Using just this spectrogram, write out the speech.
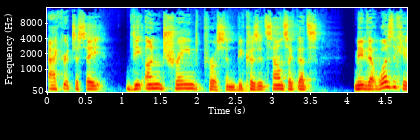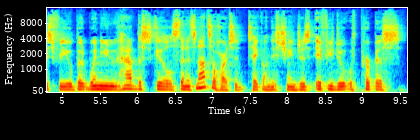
accurate to say the untrained person? Because it sounds like that's maybe that was the case for you, but when you have the skills, then it's not so hard to take on these changes if you do it with purpose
